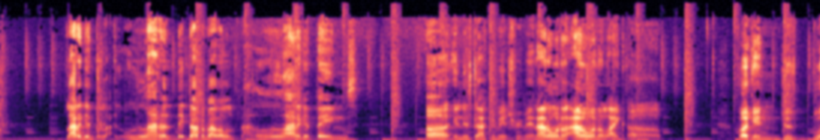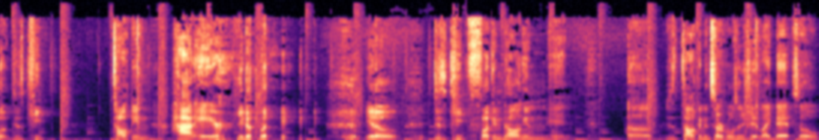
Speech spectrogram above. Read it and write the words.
a lot of good, a lot of they talked about a, a lot of good things uh, in this documentary, man. I don't want to, I don't want to like uh, fucking just blow, just keep talking hot air, you know, like, you know, just keep fucking talking and uh, just talking in circles and shit like that. So.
